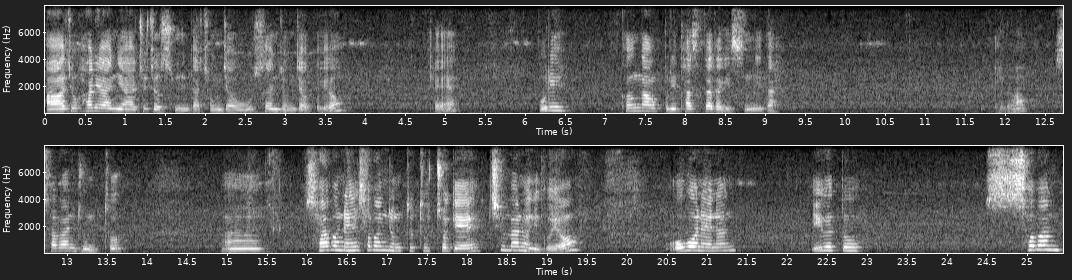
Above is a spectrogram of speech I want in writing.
아주 화려하니 아주 좋습니다. 종자 우수한 종자고요. 이렇게 뿌리 건강 뿌리 다섯 가닥 있습니다. 이렇게요. 서반 중투 아, 4번에 서반 중투 두 촉에 7만원이고요. 5번에는 이것도 서반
